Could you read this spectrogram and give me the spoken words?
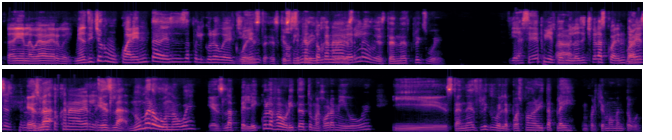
está bien, la voy a ver, güey. Me has dicho como 40 veces esa película, güey. Güey, es que no se me antoja nada verla, güey. Está en Netflix, güey. Ya sé, puñetas, me lo has dicho las 40 veces, pero no me toca nada verla. Es la número uno, güey. Es la película favorita de tu mejor amigo, güey. Y está en Netflix, güey. Le puedes poner ahorita play en cualquier momento, güey.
